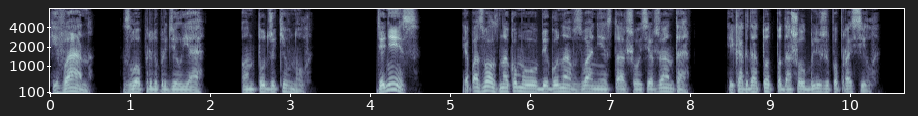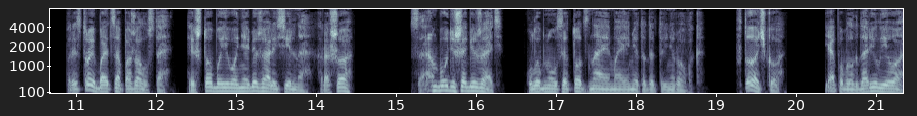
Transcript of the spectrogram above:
«Иван!» — зло предупредил я. Он тут же кивнул. «Денис, я позвал знакомого бегуна в звании старшего сержанта, и когда тот подошел ближе, попросил. «Пристрой бойца, пожалуйста, и чтобы его не обижали сильно, хорошо?» «Сам будешь обижать», — улыбнулся тот, зная мои методы тренировок. «В точку». Я поблагодарил его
